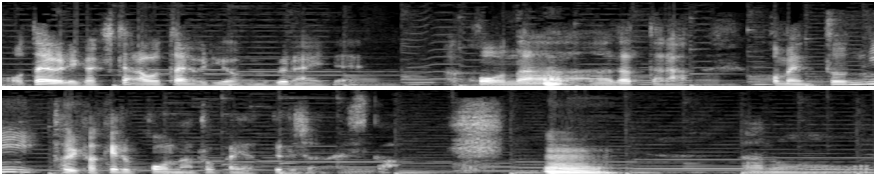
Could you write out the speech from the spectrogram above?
のお便りが来たらお便り読むぐらいで、コーナーだったらコメントに問いかけるコーナーとかやってるじゃないですか。うん。あの、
